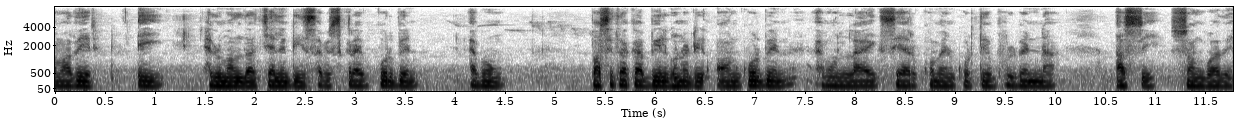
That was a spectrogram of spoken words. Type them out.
আমাদের এই হ্যালো মালদা চ্যানেলটি সাবস্ক্রাইব করবেন এবং পাশে থাকা বেল ঘন্টাটি অন করবেন এবং লাইক, শেয়ার, কমেন্ট করতে ভুলবেন না। আসছি সংবাদে।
